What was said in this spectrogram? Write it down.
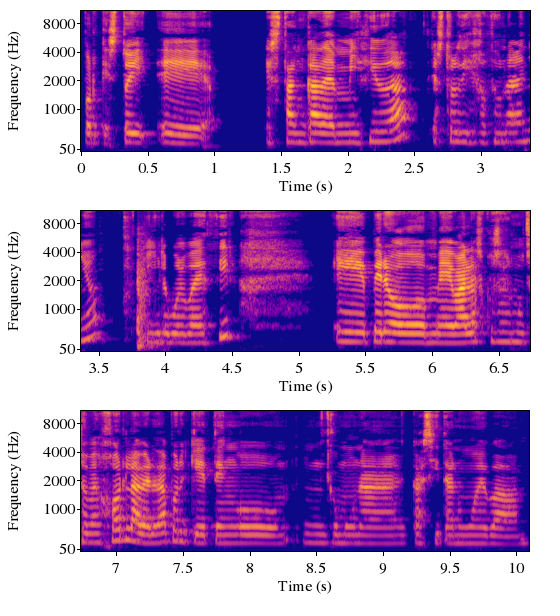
porque estoy eh, estancada en mi ciudad, esto lo dije hace un año y lo vuelvo a decir, eh, pero me van las cosas mucho mejor, la verdad, porque tengo mm, como una casita nueva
